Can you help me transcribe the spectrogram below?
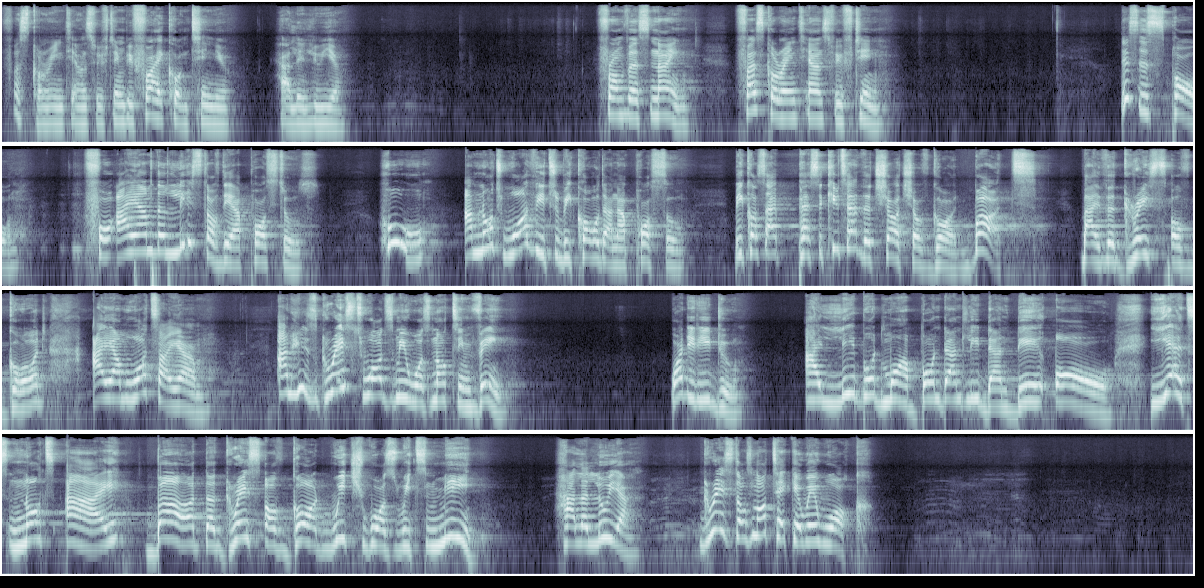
First Corinthians 15 before I continue. Hallelujah. From verse 9. 1 Corinthians 15. This is Paul. For I am the least of the apostles, who am not worthy to be called an apostle, because I persecuted the church of God. But by the grace of God, I am what I am. And his grace towards me was not in vain. What did he do? I labored more abundantly than they all. Yet not I, but the grace of God which was with me. Hallelujah. Grace does not take away work.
